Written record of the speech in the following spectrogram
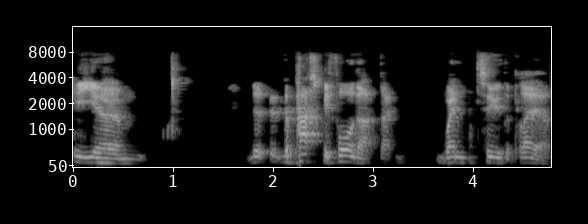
he um the the pass before that that went to the player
